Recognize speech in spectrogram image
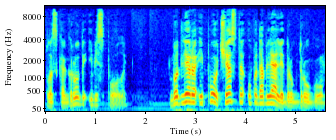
плоскогруды и бесполы. Бодлера и По часто уподобляли друг другу.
